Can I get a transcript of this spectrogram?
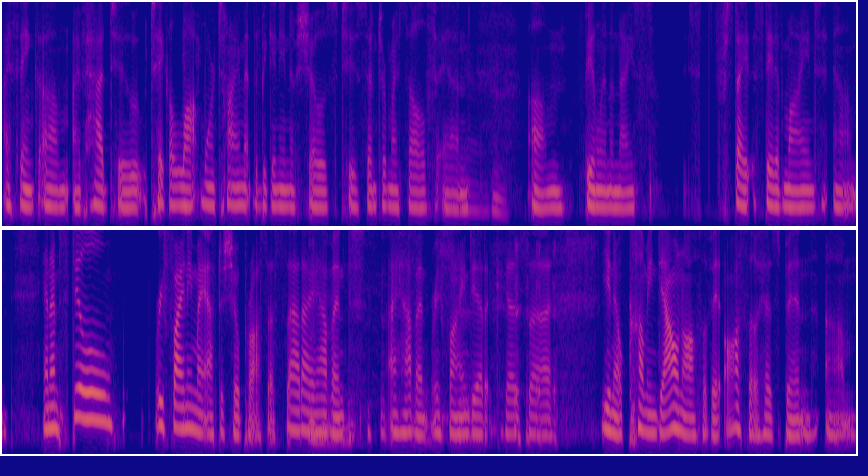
I think um, I've had to take a lot more time at the beginning of shows to center myself and um, feel in a nice s- state state of mind. Um, and I'm still refining my after show process. That I haven't I haven't refined yet because uh, you know coming down off of it also has been um,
